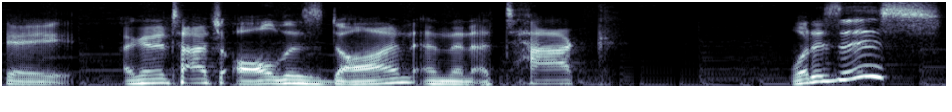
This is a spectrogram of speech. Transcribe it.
Okay, I'm gonna attach all this Don and then attack. What is this?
